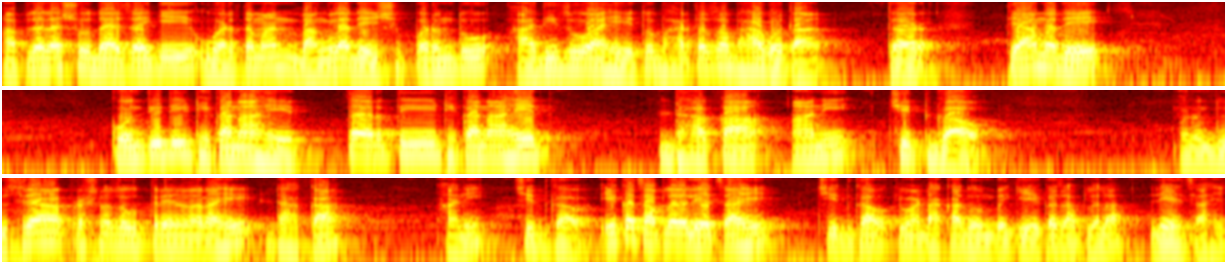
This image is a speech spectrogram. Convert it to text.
आपल्याला शोधायचं आहे की वर्तमान बांगलादेश परंतु आधी जो आहे तो भारताचा भाग होता. तर त्यामध्ये कोणती ती ठिकाणं आहेत? तर ती ठिकाणं आहेत ढाका आणि चितगाव. म्हणून दुसऱ्या प्रश्नाचं उत्तर येणार आहे ढाका आणि चितगाव. एकच आपल्याला लिहायचं आहे. चितगाव किंवा ढाका दोनपैकी एकच आपल्याला लिहायचं आहे.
